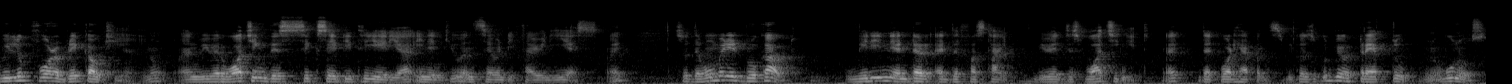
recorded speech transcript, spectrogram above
we look for a breakout here you know and we were watching this 683 area in NQ and 75 in ES right? So the moment it broke out we didn't enter at the first time. We were just watching it right? That what happens because it could be a trap too you know, who knows?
